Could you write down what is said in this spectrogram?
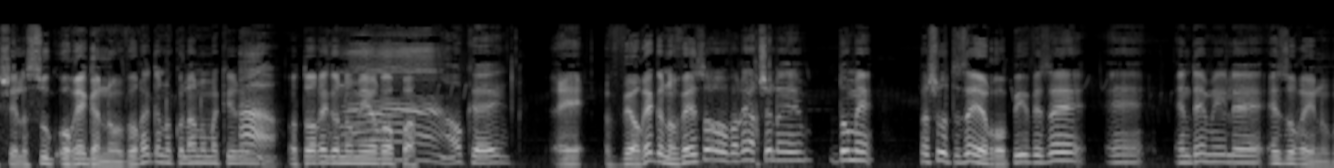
של הסוג אורגנו, ואורגנו כולנו מכירים. אה. אותו אורגנו מאירופה. אה, אוקיי. ואורגנו ואזוב, הריח שלהם דומה. פשוט זה אירופי וזה אה, אנדמי לאזורנו.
